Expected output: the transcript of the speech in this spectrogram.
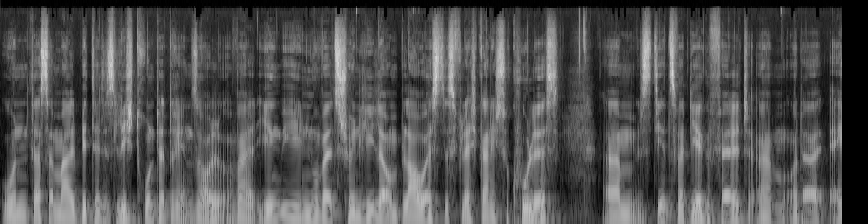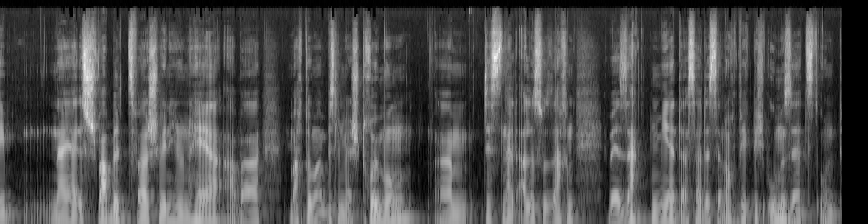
und dass er mal bitte das Licht runterdrehen soll, weil irgendwie, nur weil es schön lila und blau ist, das vielleicht gar nicht so cool ist, ähm, es dir zwar dir gefällt, ähm, oder ey, naja, es schwabbelt zwar schön hin und her, aber mach doch mal ein bisschen mehr Strömung. Ähm, das sind halt alles so Sachen, wer sagt mir, dass er das dann auch wirklich umsetzt und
